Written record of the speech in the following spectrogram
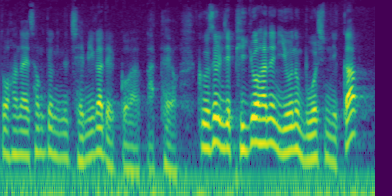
또 하나의 성경 읽는 재미가 될 것 같아요. 그것을 이제 비교하는 이유는 무엇입니까?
